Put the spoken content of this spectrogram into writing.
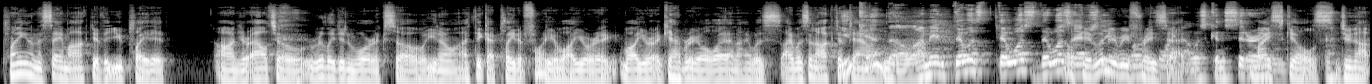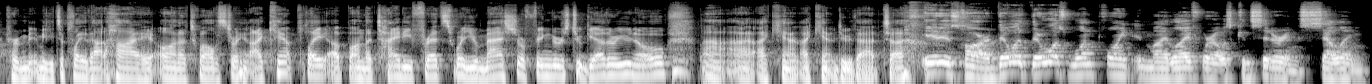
playing in the same octave that you played it on your alto really didn't work. So you know, I think I played it for you while you were a, while you were at Gabriola, and I was I was an octave You down. can though. I mean, there was there was there was Okay, let me rephrase that. I was considering My skills do not permit me to play that high on a 12 string. I can't play up on the tiny frets where you mash your fingers together. You know, uh, I, I can't. I can't do that. Uh, It is hard. There was there was one point in my life where I was considering selling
